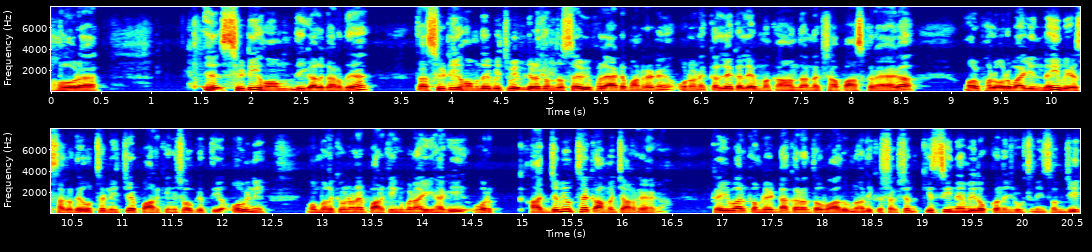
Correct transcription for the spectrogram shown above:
ਹੋਰ ਹੈ। ਇਹ ਸਿਟੀ ਹੋਮ ਦੀ ਗੱਲ ਕਰਦੇ ਆ। ਤਾਂ ਸਿਟੀ ਹੋਮ ਦੇ ਵਿੱਚ ਵੀ ਜਿਹੜੇ ਤੁਹਾਨੂੰ ਦੱਸਿਆ ਵੀ ਫਲੈਟ ਬਣ ਰਹੇ ਨੇ ਉਹਨਾਂ ਨੇ ਕੱਲੇ ਕੱਲੇ ਮਕਾਨ ਦਾ ਨਕਸ਼ਾ ਪਾਸ ਕਰਾਇਆ ਹੈਗਾ। ਔਰ ਫਲੋਰ ਵਾਈਜ਼ ਨਹੀਂ ਵੇਚ ਸਕਦੇ, ਉੱਥੇ ਨੀਚੇ ਪਾਰਕਿੰਗ ਸ਼ੋ ਕੀਤੀ ਉਹ ਵੀ ਨਹੀਂ। ਉਹ ਮਤਲਬ ਕਿ ਉਹਨਾਂ ਨੇ ਪਾਰਕਿੰਗ ਬਣਾਈ ਹੈਗੀ ਔਰ ਅੱਜ ਵੀ ਉੱਥੇ ਕੰਮ ਚੱਲ ਰਿਹਾ ਹੈਗਾ। ਕਈ ਵਾਰ ਕੰਪਲੇਂਟਾਂ ਕਰਨ ਤੋਂ ਬਾਅਦ ਉਹਨਾਂ ਦੀ ਕੰਸਟਰਕਸ਼ਨ ਕਿਸੇ ਨੇ ਵੀ ਰੋਕਣ ਦੀ ਜ਼ਰੂਰਤ ਨਹੀਂ ਸਮਝੀ।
